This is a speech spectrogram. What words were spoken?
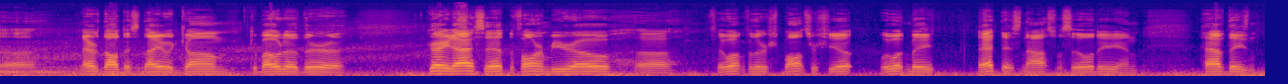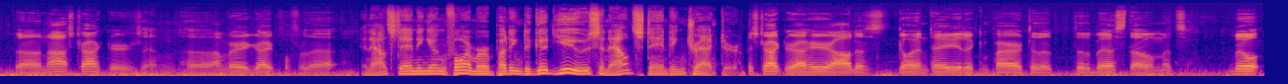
Uh, never thought this day would come. Kubota, they're a great asset, the Farm Bureau. Uh, if it wasn't for their sponsorship, we wouldn't be at this nice facility and have these uh, nice tractors, and uh, I'm very grateful for that. An outstanding young farmer putting to good use an outstanding tractor. This tractor out here, I'll just go ahead and tell you to compare it to the to the best of them. It's built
